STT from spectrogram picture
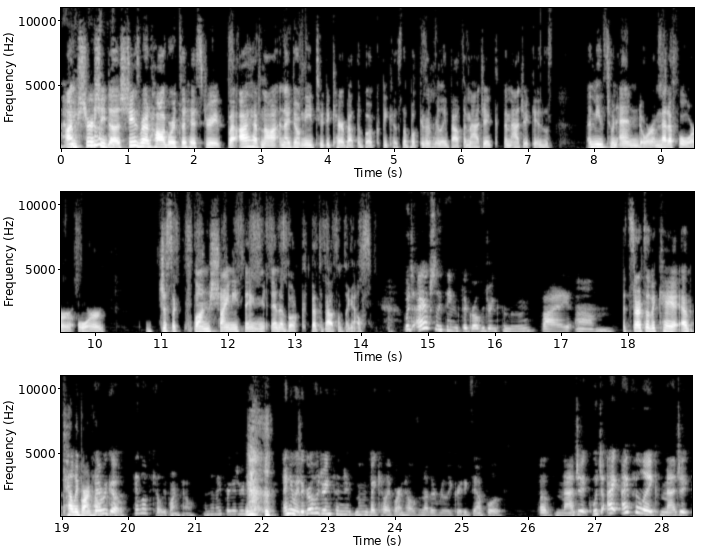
I'm sure she does. She's read Hogwarts a history, but I have not, and I don't need to to care about the book because the book isn't really about the magic. The magic is a means to an end or a metaphor or just a fun, shiny thing in a book that's about something else. Which I actually think "The Girl Who Drank the Moon" by um. It starts with a K. Uh, Kelly Barnhill. There we go. I love Kelly Barnhill, and then I forget her name. anyway, "The Girl Who Drank the Moon" by Kelly Barnhill is another really great example of of magic, which I I feel like magic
